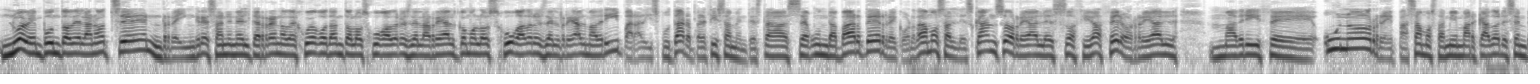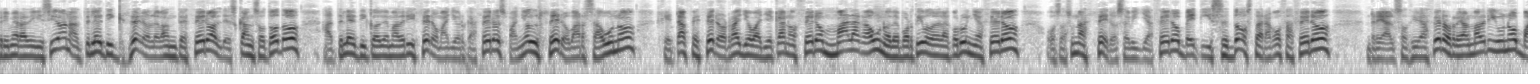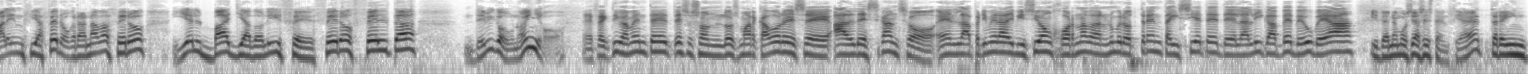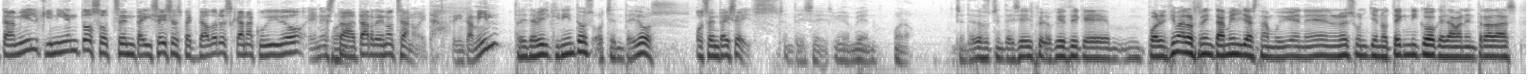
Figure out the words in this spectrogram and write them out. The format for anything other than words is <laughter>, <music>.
9 en punto de la noche, reingresan en el terreno de juego tanto los jugadores de la Real como los jugadores del Real Madrid para disputar precisamente esta segunda parte. Recordamos al descanso, Real Sociedad 0, Real Madrid 1. Repasamos también marcadores en primera división, Athletic 0, Levante 0, al descanso todo, Atlético de Madrid 0, Mallorca 0, Español 0, Barça 1, Getafe 0, Rayo Vallecano 0, Málaga 1, Deportivo de La Coruña 0, Osasuna 0, Sevilla 0, Betis 2, Zaragoza 0, Real Sociedad 0, Real Madrid 1, Valencia 0, Granada 0 y el Valladolid 0, Celta de Vigo 1, Íñigo. Efectivamente, esos son los marcadores eh, al descanso en la primera división, jornada número 37 de la Liga BBVA. Y tenemos ya asistencia, ¿eh? 30.586 espectadores que han acudido en esta Bueno. tarde-noche a Noeta. ¿30.000? 30.582. 86. 86, bien, bien. Bueno, 82, 86, pero quiero decir que por encima de los 30.000 ya está muy bien, ¿eh? No es un lleno técnico que daban entradas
